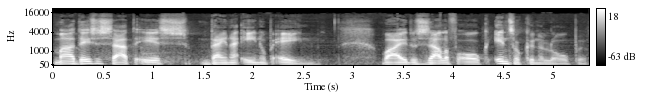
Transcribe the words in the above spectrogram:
Maar deze set is bijna één op één. Waar je dus zelf ook in zou kunnen lopen.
